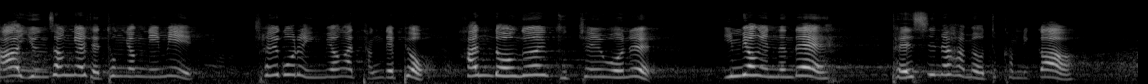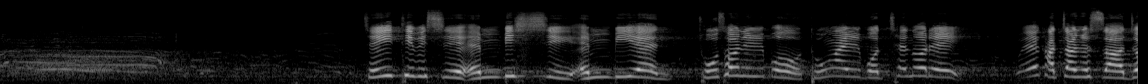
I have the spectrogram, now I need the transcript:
다 윤석열 대통령님이 최고로 임명한 당대표 한동훈 국회의원을 임명했는데 배신을 하면 어떡합니까? JTBC, MBC, MBN, 조선일보, 동아일보 채널에 왜 가짜뉴스 하죠?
